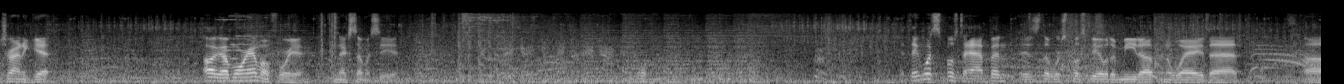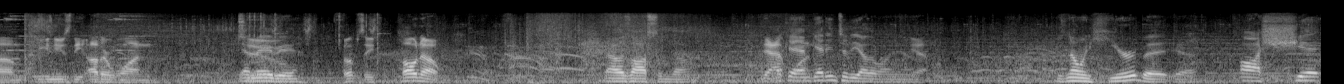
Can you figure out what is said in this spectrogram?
I'm trying to get. Oh, I got more ammo for you next time I see you. I think what's supposed to happen is that we're supposed to be able to meet up in a way that um, you can use the other one. Yeah, to- maybe. Oopsie. Oh no. That was awesome though. That Okay, I'm getting to the other one. Yeah. Yeah. There's no one here, but yeah. Oh shit.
